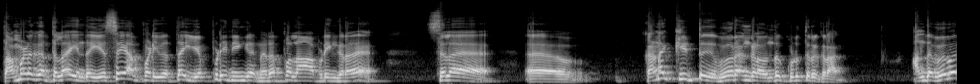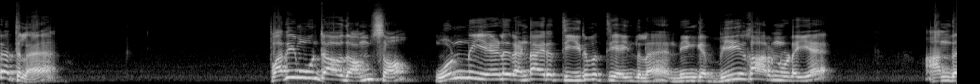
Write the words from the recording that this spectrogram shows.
தமிழகத்தில் இந்த எஸ்ஐஆர் படிவத்தை எப்படி நீங்கள் நிரப்பலாம் அப்படிங்கிற சில கணக்கீட்டு விவரங்களை வந்து கொடுத்துருக்குறாங்க. அந்த விவரத்தில் பதிமூன்றாவது அம்சம் ஒன்று ஏழு ரெண்டாயிரத்தி இருபத்தி ஐந்தில் நீங்கள் பீகாரினுடைய அந்த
